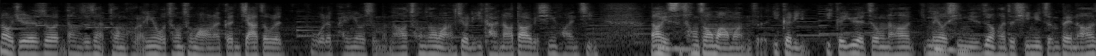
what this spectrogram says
那我觉得说当时是很痛苦了，因为我匆匆忙忙的跟加州的我的朋友什么，然后匆匆忙忙就离开，然后到一个新环境。然后也是匆匆忙忙的一个礼一个月中，然后没有心理任何的心理准备，然后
